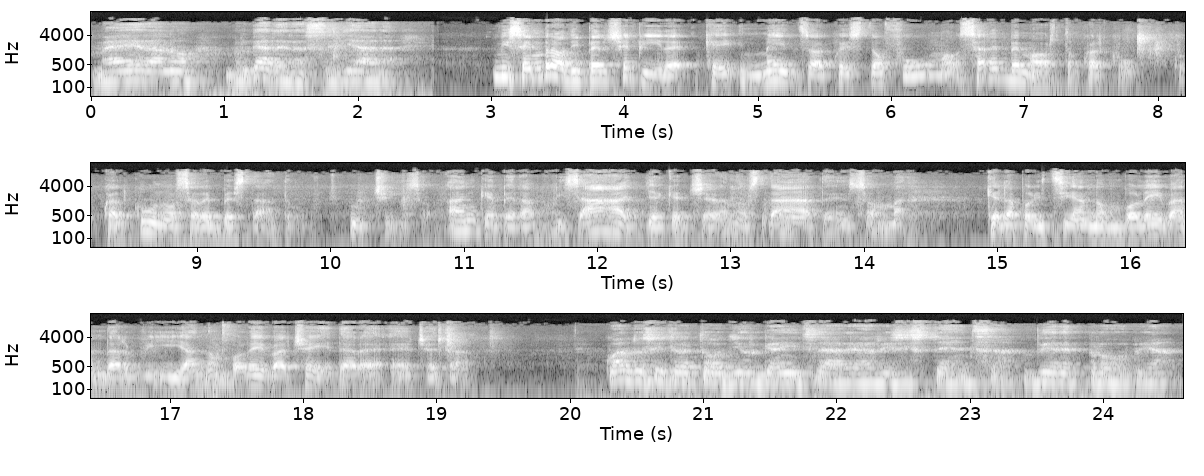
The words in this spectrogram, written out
ma erano, Borgata era assediata mi sembrò di percepire che in mezzo a questo fumo sarebbe morto qualcuno, qualcuno sarebbe stato ucciso, anche per avvisaglie che c'erano state, insomma, che la polizia non voleva andare via, non voleva cedere, eccetera. Quando si trattò di organizzare la resistenza vera e propria,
